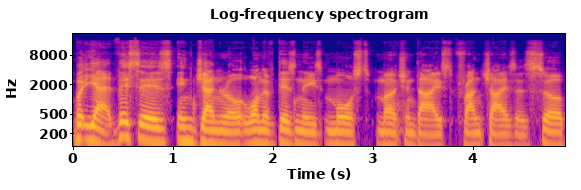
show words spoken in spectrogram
But yeah, this is, in general, one of Disney's most merchandised franchises. So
